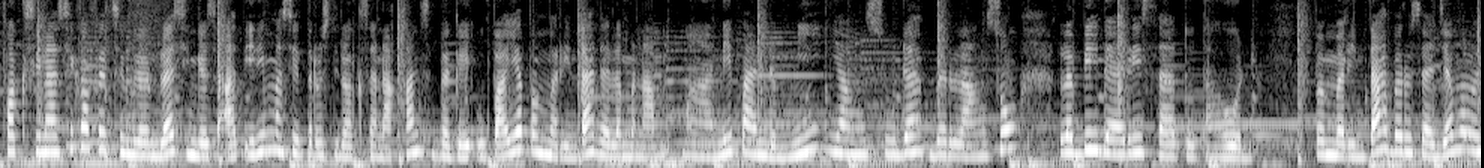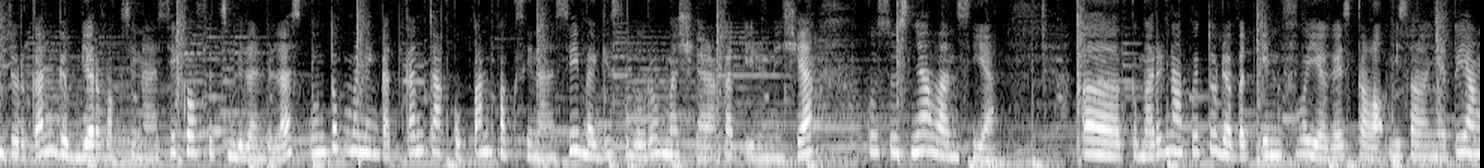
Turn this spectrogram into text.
Vaksinasi COVID-19 hingga saat ini masih terus dilaksanakan sebagai upaya pemerintah dalam menangani pandemi yang sudah berlangsung lebih dari satu tahun. Pemerintah baru saja meluncurkan gebiar vaksinasi COVID-19 untuk meningkatkan cakupan vaksinasi bagi seluruh masyarakat Indonesia, khususnya lansia. Uh, kemarin aku itu dapat info ya guys kalau misalnya itu yang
